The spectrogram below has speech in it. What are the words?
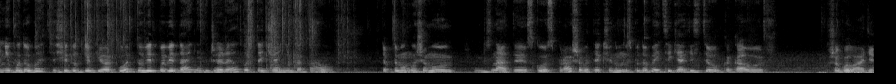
Мені подобається, що тут є QR-код до відповідальних джерел постачання какао. Тобто ми можемо знати, з кого спрашувати, якщо нам не сподобається якість цього какао в шоколаді.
